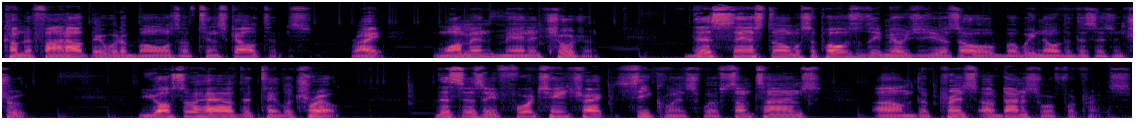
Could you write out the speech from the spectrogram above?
Come to find out they were the bones of 10 skeletons, right? Woman, men, and children. This sandstone was supposedly millions of years old, but we know that this isn't true. You also have the Taylor Trail. This is a 14 track sequence with sometimes um, the prints of dinosaur footprints.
